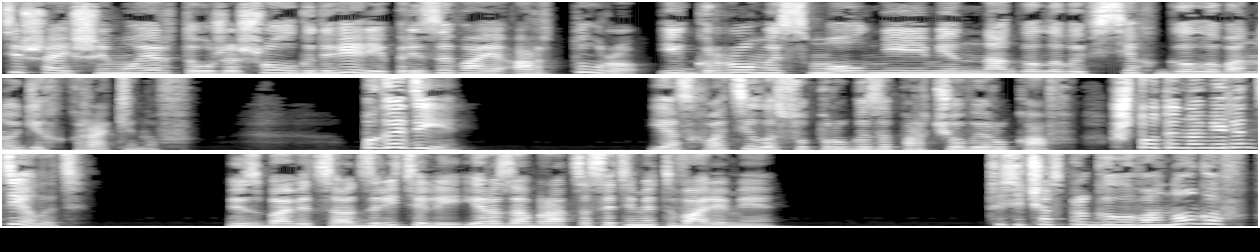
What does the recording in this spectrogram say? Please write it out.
Тишайший Муэрто уже шел к двери, призывая Артуро и громы с молниями на головы всех головоногих кракенов. «Погоди!» Я схватила супруга за парчевый рукав. «Что ты намерен делать?» избавиться от зрителей и разобраться с этими тварями. Ты сейчас про головоногов?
